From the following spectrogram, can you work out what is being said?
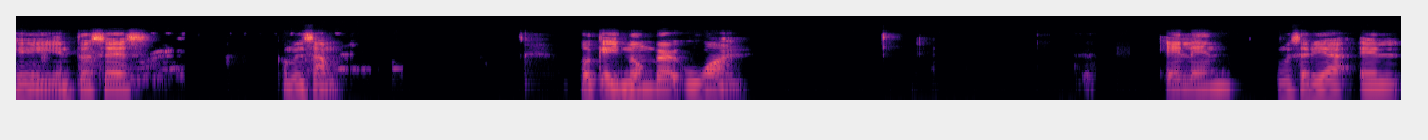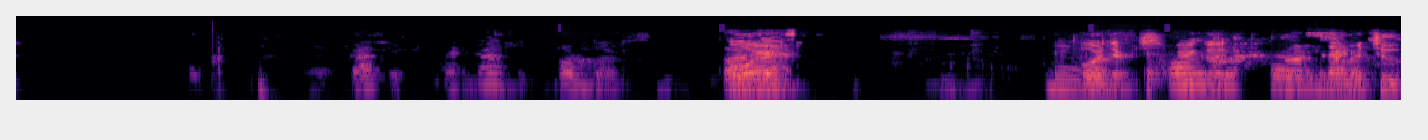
Entonces comenzamos. Ok, number one. Ellen, ¿cómo sería el Orders. or? Orders. Orders. Very good. Number two.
